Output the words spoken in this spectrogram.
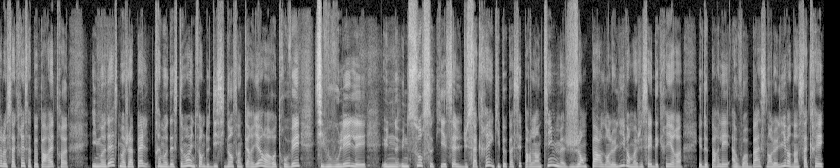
le sacré, ça peut paraître euh, immodeste. Moi, j'appelle très modestement une forme de dissidence intérieure à retrouver, si vous voulez, les, une, source qui est celle du sacré et qui peut passer par l'intime. J'en parle dans le livre. Moi, j'essaye d'écrire et de parler à voix basse dans le livre d'un sacré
